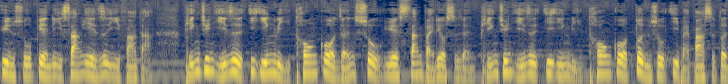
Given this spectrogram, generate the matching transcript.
运输便利，商业日益发达。平均一日一英里通过人数约三百六十人，平均一日一英里通过吨数一百八十吨。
